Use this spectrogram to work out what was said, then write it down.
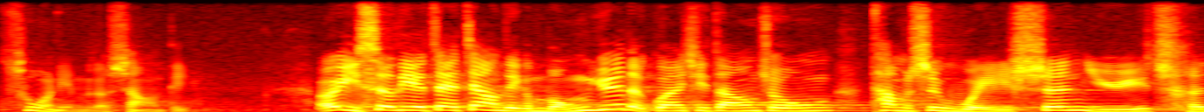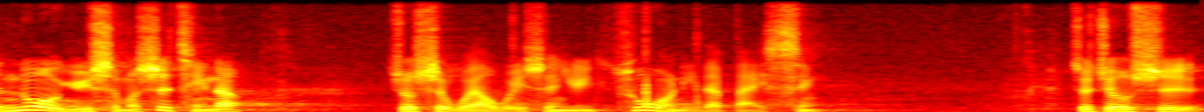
做你们的上帝。而以色列在这样的一个盟约的关系当中，他们是委身于承诺于什么事情呢？就是我要委身于做你的百姓。这就是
